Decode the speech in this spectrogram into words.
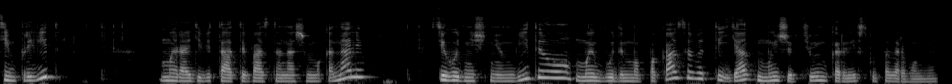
Всім привіт! Ми раді вітати вас на нашому каналі. В сьогоднішньому відео ми будемо показувати, як ми живцюємо королівську пеларгонію.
